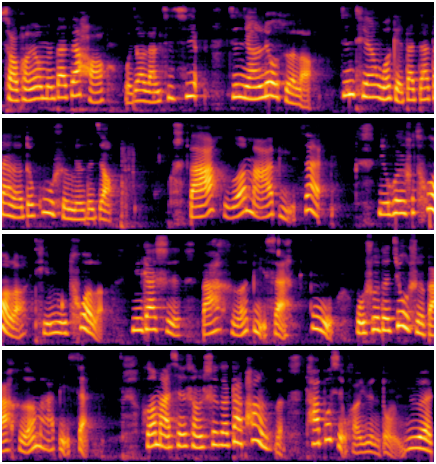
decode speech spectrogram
小朋友们，大家好，我叫蓝七七，今年六岁了。今天我给大家带来的故事名字叫《拔河马比赛》。你会说错了，题目错了，应该是拔河比赛。不，我说的就是拔河马比赛。河马先生是个大胖子，他不喜欢运动，越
